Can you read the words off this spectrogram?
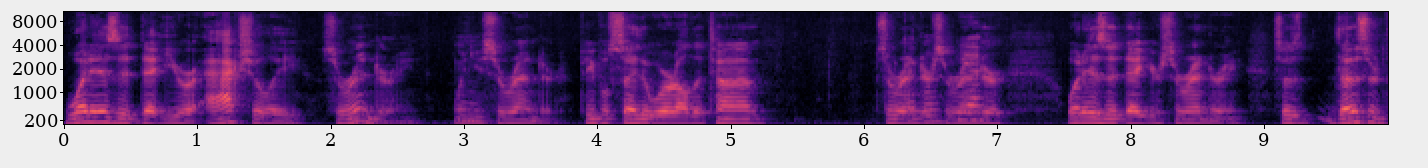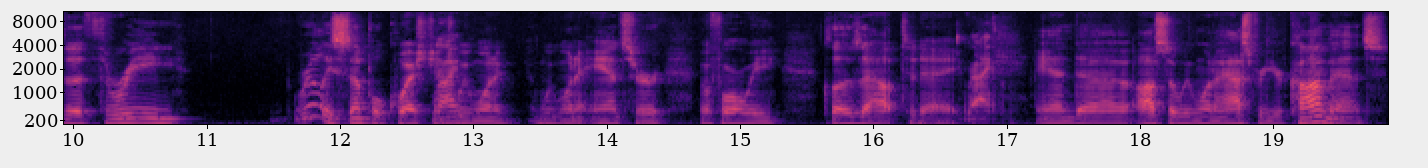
what is it that you are actually surrendering when you surrender? People say the word all the time surrender, Typically, surrender. What is it that you're surrendering? So those are the three really simple questions Right. we want to we want to answer before we close out today. Right. And uh, also, we want to ask for your comments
